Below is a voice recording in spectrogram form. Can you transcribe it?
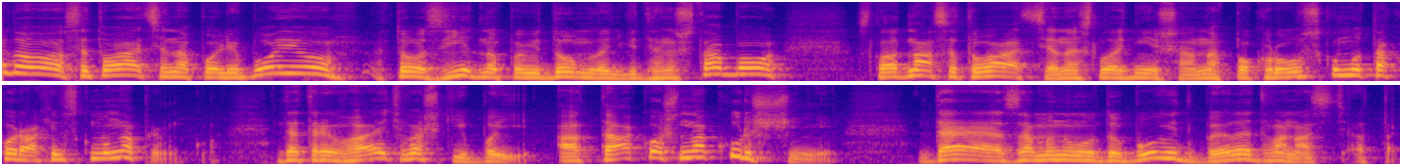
Щодо ситуації на полі бою, то згідно повідомлень від Генштабу, складна ситуація найскладніша на Покровському та Курахівському напрямку, де тривають важкі бої, а також на Курщині, де за минулу добу відбили 12 атак.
